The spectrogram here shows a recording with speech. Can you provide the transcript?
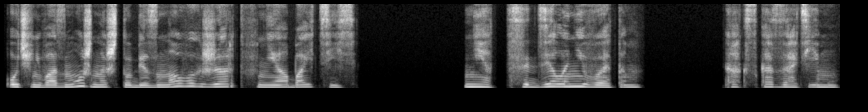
Очень возможно, что без новых жертв не обойтись. Нет, дело не в этом. Как сказать ему?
